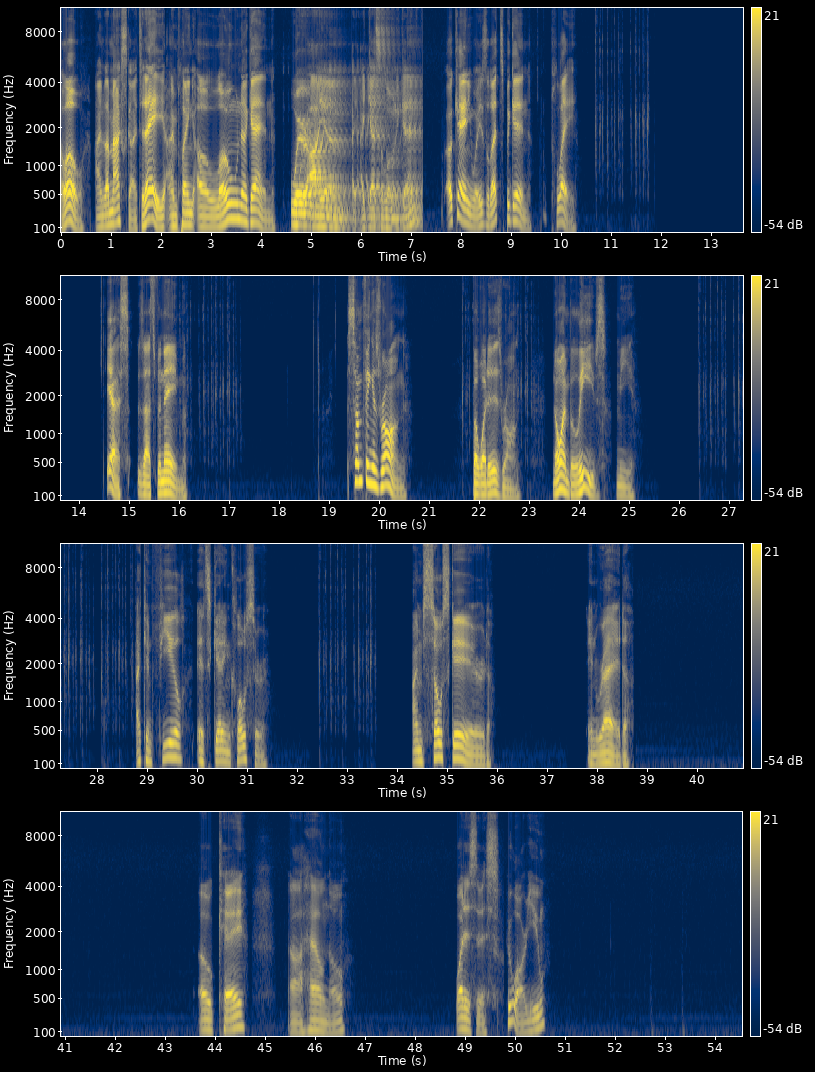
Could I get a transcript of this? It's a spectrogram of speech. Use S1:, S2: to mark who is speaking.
S1: Hello, I'm the Max Guy. Today, I'm playing Alone Again, where,
S2: Where
S1: I am, uh,
S2: am,
S1: I, I,
S2: I
S1: guess,
S2: guess
S1: alone,
S2: alone
S1: again.
S2: again.
S1: Okay, anyways, let's begin. Play. Yes, that's the name. Something is wrong. But what is wrong? No one believes me. I can feel it's getting closer. I'm so scared. In red. Okay. Ah, hell no. What is this? Who are you?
